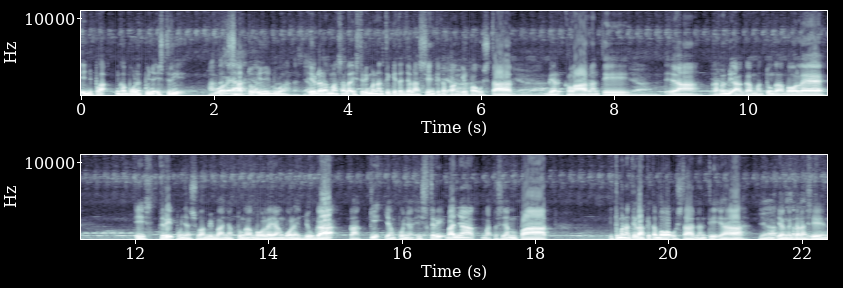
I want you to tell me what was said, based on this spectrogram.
Ini Pak nggak boleh punya istri Atas Boleh satu aja. ini dua. Ya udahlah masalah istri mah nanti kita jelasin, kita Iya. panggil Pak Ustadz Iya. biar kelar nanti. Ya. Ya, karena di agama tuh nggak boleh istri punya suami banyak tuh nggak boleh. Yang boleh juga laki yang punya istri banyak, batasnya empat. Itu mah nantilah kita bawa Ustadz nanti ya, Ya, yang ngejelasin.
